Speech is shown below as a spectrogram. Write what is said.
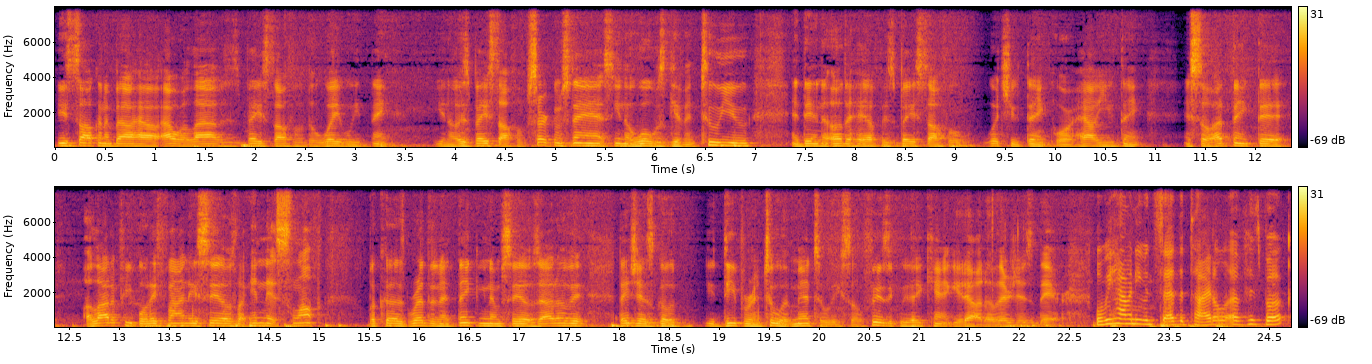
he's talking about how our lives is based off of the way we think. You know, it's based off of circumstance, you know, what was given to you, and then the other half is based off of what you think or how you think. And so I think that a lot of people, they find themselves like in that slump because rather than thinking themselves out of it, they just go deeper into it mentally. So physically, they can't get out of it. They're just there. Well, we haven't even said the title of his book.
